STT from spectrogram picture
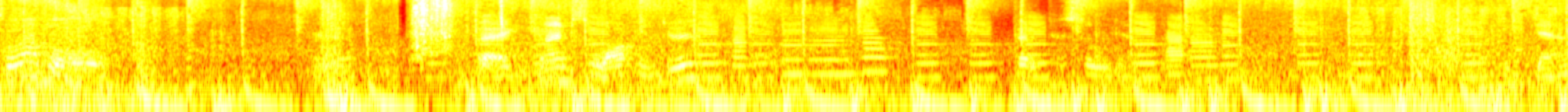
Next level. Back. Can I just walk into it? Got a pistol again. Down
